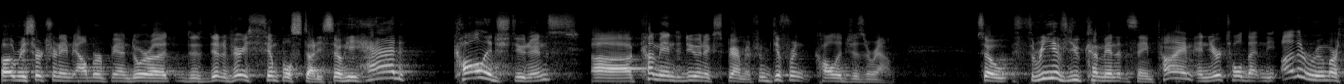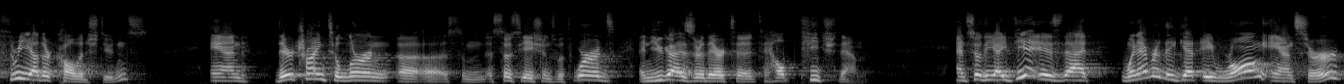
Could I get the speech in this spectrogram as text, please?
a researcher named Albert Bandura did a very simple study. So he had college students uh, come in to do an experiment from different colleges around. So three of you come in at the same time, and you're told that in the other room are three other college students, and they're trying to learn uh, uh, some associations with words, and you guys are there to, to help teach them. And so the idea is that whenever they get a wrong answer,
